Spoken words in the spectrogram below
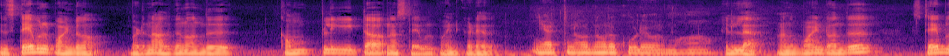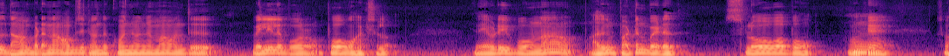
இது ஸ்டேபிள் பாயிண்ட் தான். பட் ஆனால் அதுக்குன்னு வந்து கம்ப்ளீட்டான ஸ்டேபிள் பாயிண்ட் கிடையாது. நவர கூட வருமா? இல்லை அந்த பாயிண்ட் வந்து ஸ்டேபிள் தான். பட் ஆனால் ஆப்ஜெக்ட் வந்து கொஞ்சம் கொஞ்சமாக வந்து வெளியில் போகிறோம் போகும் ஆக்சுவலாக இது எப்படி போகும்னா அதுக்குன்னு பட்டுன்னு போயிடுது. ஸ்லோவாக போகும். ஓகே ஸோ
